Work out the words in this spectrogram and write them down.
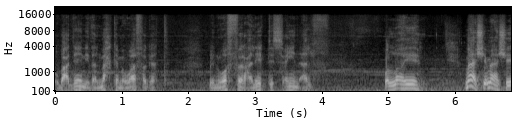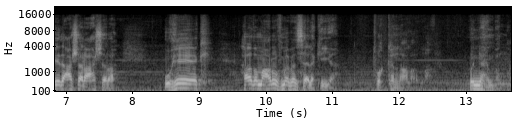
وبعدين إذا المحكمة وافقت بنوفر عليك تسعين ألف. والله ماشي ماشي إذا عشرة عشرة وهيك هذا معروف ما بنسى لك إياه توكلنا على الله والنعم بالله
